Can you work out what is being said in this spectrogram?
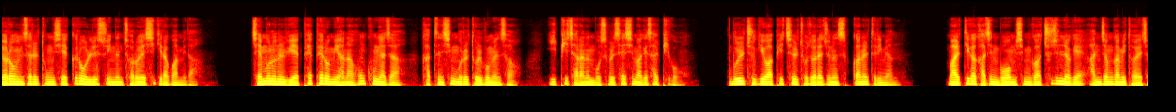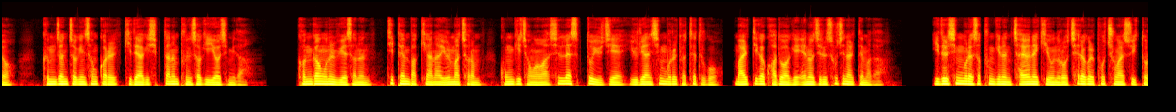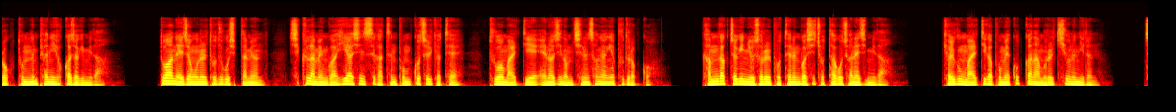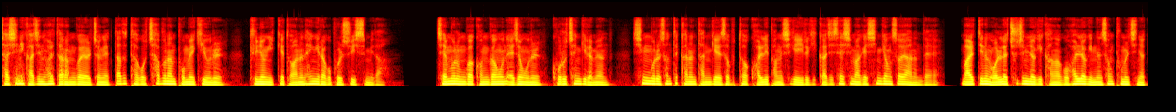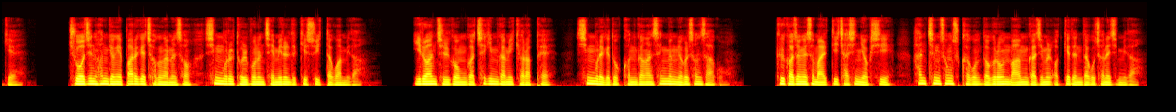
여러 운세를 동시에 끌어올릴 수 있는 절호의 시기라고 합니다. 재물운을 위해 페페로미아나 홍콩야자 같은 식물을 돌보면서 잎이 자라는 모습을 세심하게 살피고 물 주기와 빛을 조절해주는 습관을 들이면 말띠가 가진 모험심과 추진력에 안정감이 더해져 금전적인 성과를 기대하기 쉽다는 분석이 이어집니다. 건강운을 위해서는 티펜바키아나 율마처럼 공기 정화와 실내 습도 유지에 유리한 식물을 곁에 두고 말띠가 과도하게 에너지를 소진할 때마다 이들 식물에서 풍기는 자연의 기운으로 체력을 보충할 수 있도록 돕는 편이 효과적입니다. 또한 애정운을 돋우고 싶다면 시클라멘과 히아신스 같은 봄꽃을 곁에 두어 말띠의 에너지 넘치는 성향에 부드럽고 감각적인 요소를 보태는 것이 좋다고 전해집니다. 결국 말띠가 봄에 꽃과 나무를 키우는 일은 자신이 가진 활달함과 열정에 따뜻하고 차분한 봄의 기운을 균형 있게 더하는 행위라고 볼 수 있습니다. 재물운과 건강운 애정운을 고루 챙기려면 식물을 선택하는 단계에서부터 관리 방식에 이르기까지 세심하게 신경 써야 하는데 말띠는 원래 추진력이 강하고 활력 있는 성품을 지녔기에 주어진 환경에 빠르게 적응하면서 식물을 돌보는 재미를 느낄 수 있다고 합니다. 이러한 즐거움과 책임감이 결합해 식물에게도 건강한 생명력을 선사하고 그 과정에서 말띠 자신 역시 한층 성숙하고 너그러운 마음가짐을 얻게 된다고 전해집니다.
